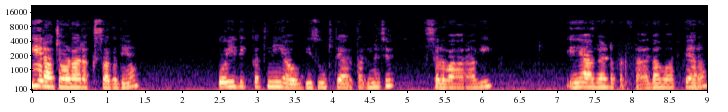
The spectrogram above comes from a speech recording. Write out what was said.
ਘੇਰਾ ਚੌੜਾ ਰੱਖ ਸਕਦੇ ਹੋ। ਕੋਈ ਦਿੱਕਤ ਨਹੀਂ ਆਊਗੀ ਸੂਟ ਤਿਆਰ ਕਰਨ 'ਚ। ਸਲਵਾਰ ਆ ਗਈ। ਇਹ ਆ ਗਿਆ ਦੁਪੱਟਾ, ਇਹਦਾ ਬਹੁਤ ਪਿਆਰਾ।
